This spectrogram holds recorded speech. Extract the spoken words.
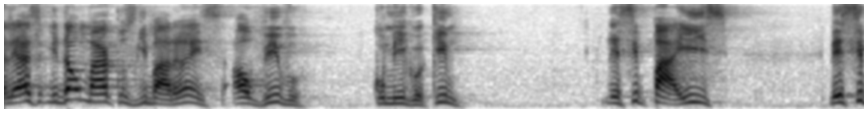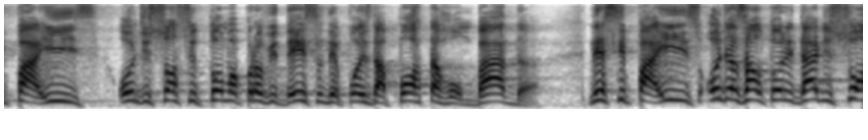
Aliás, me dá o Marcos Guimarães ao vivo comigo aqui. Nesse país, nesse país onde só se toma providência depois da porta arrombada, nesse país onde as autoridades só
